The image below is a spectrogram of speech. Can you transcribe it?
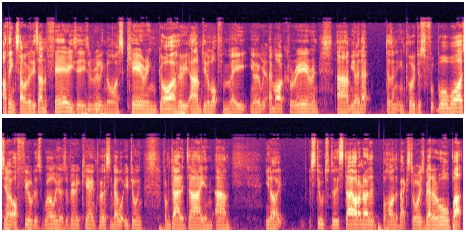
I think some of it is unfair. He's a, he's a really nice, caring guy who um, did a lot for me, you know, Yeah. in my career, and um, you know that doesn't include just football wise, you know, off field as well. You know, he's a very caring person about what you're doing from day to day, and um, you know, still to this day, I don't know the behind the back stories about it all, but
